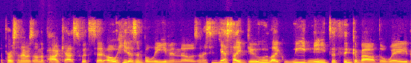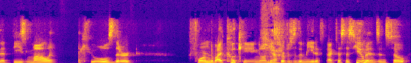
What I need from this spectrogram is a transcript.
the person I was on the podcast with said, "Oh, he doesn't believe in those." And I said, "Yes, I do. Like we need to think about the way that these molecules that are formed by cooking on yeah. the surface of the meat affect us as humans. And so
